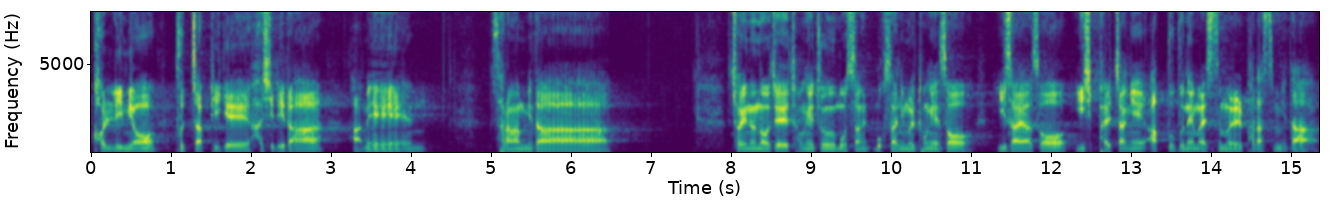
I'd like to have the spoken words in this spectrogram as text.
걸리며 붙잡히게 하시리라 아멘. 사랑합니다. 저희는 어제 정혜주 목사님을 통해서 이사야서 28장의 앞부분의 말씀을 받았습니다.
